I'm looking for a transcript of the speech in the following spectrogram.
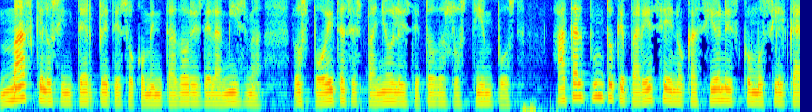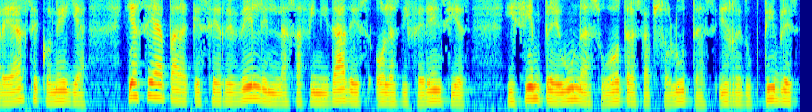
más que los intérpretes o comentadores de la misma, los poetas españoles de todos los tiempos, a tal punto que parece en ocasiones como si el carearse con ella, ya sea para que se revelen las afinidades o las diferencias, y siempre unas u otras absolutas, irreductibles,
